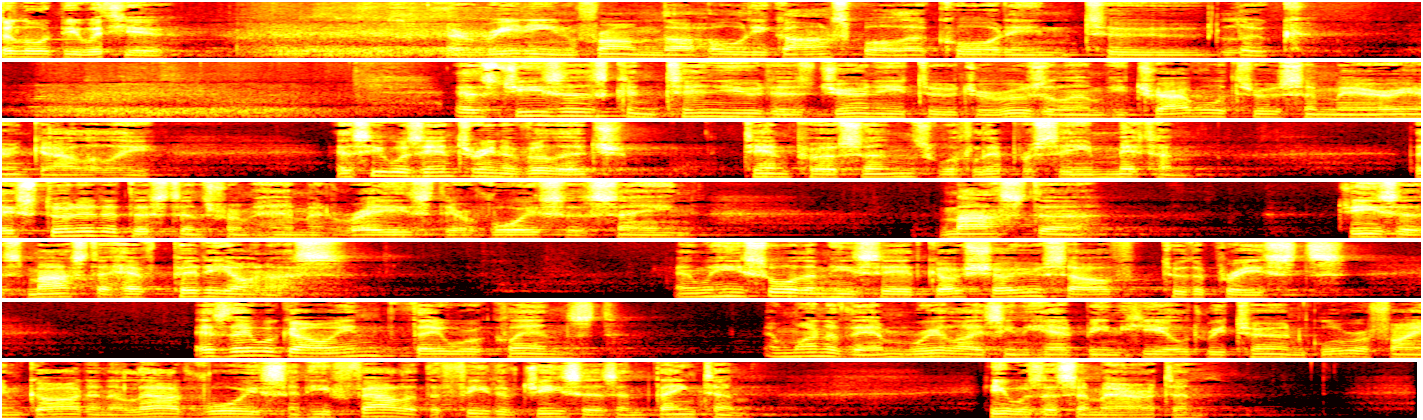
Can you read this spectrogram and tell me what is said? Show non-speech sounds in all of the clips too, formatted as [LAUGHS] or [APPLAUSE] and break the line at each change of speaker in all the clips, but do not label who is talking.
The Lord be with you. A reading from the Holy Gospel according to Luke. As Jesus continued his journey to Jerusalem, he traveled through Samaria and Galilee. As he was entering a village, ten persons with leprosy met him. They stood at a distance from him and raised their voices, saying, Master, Jesus, Master, have pity on us. And when he saw them, he said, Go show yourself to the priests. As they were going, they were cleansed. And one of them, realizing he had been healed, returned, glorifying God in a loud voice, and he fell at the feet of Jesus and thanked him. He was a Samaritan.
